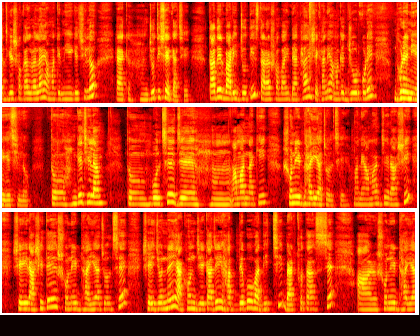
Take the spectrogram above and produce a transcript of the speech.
আজকে সকালবেলায় আমাকে নিয়ে গেছিল এক জ্যোতিষের কাছে। তাদের বাড়ির জ্যোতিষ তারা সবাই দেখায়, সেখানে আমাকে জোর করে ধরে নিয়ে গেছিল। তো গেছিলাম, তো বলছে যে আমার নাকি শনির ধাইয়া চলছে। মানে আমার যে রাশি, সেই রাশিতে শনির ধাইয়া চলছে। সেই জন্যেই এখন যে কাজেই হাত দেব বা দিচ্ছি, ব্যর্থতা আসছে। আর শনির ধাইয়া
